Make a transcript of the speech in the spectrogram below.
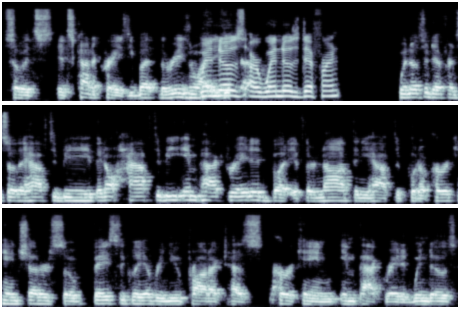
So it's it's kind of crazy but the reason why windows are windows different? Windows are different so they have to be they don't have to be impact rated but if they're not then you have to put up hurricane shutters. So basically every new product has hurricane impact rated windows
